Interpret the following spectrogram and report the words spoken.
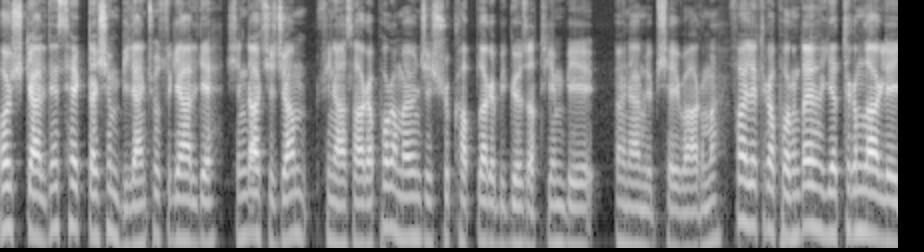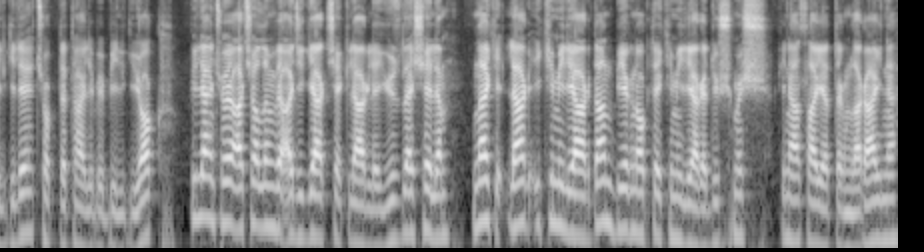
Hoş geldiniz. Hektaş'ın bilançosu geldi. Şimdi açacağım finansal rapor ama önce şu kaplara bir göz atayım. Bir önemli bir şey var mı? Faaliyet raporunda yatırımlarla ilgili çok detaylı bir bilgi yok. Bilançoyu açalım ve acı gerçeklerle yüzleşelim. Nakitler 2 milyardan 1.2 milyara düşmüş. Finansal yatırımlar aynı.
